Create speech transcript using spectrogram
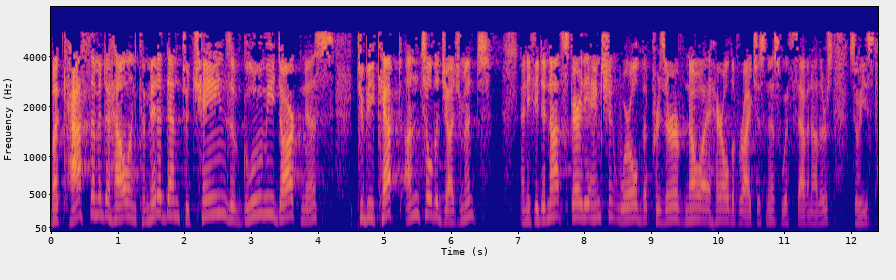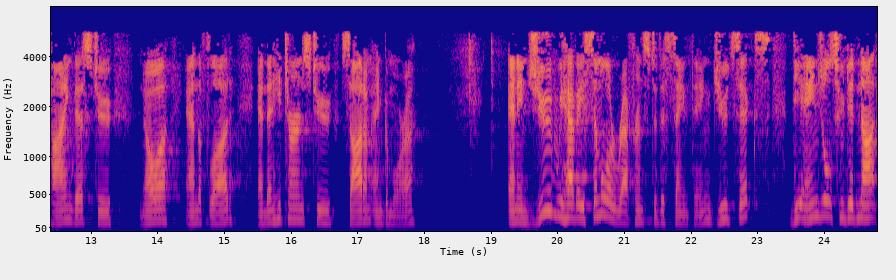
but cast them into hell and committed them to chains of gloomy darkness to be kept until the judgment, and if he did not spare the ancient world, but preserved Noah, a herald of righteousness, with seven others, so he's tying this to Noah and the flood. And then he turns to Sodom and Gomorrah. And in Jude, we have a similar reference to this same thing. Jude 6 the angels who did not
